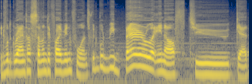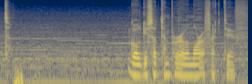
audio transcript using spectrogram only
it would grant us 75 influence, which would be barely enough to get gold gifts are temporarily more effective.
